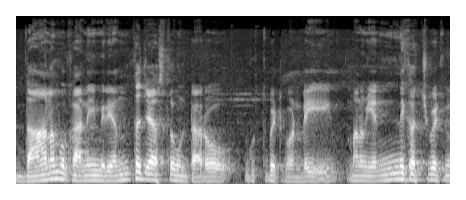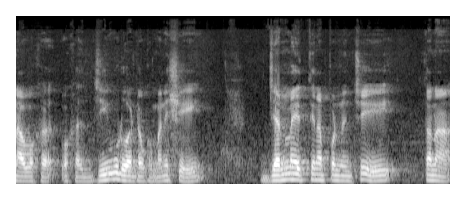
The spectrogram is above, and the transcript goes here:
దానము కానీ మీరు ఎంత చేస్తూ ఉంటారో గుర్తుపెట్టుకోండి. మనం ఎన్ని ఖర్చు పెట్టినా ఒక ఒక జీవుడు అంటే ఒక మనిషి జన్మ ఎత్తినప్పటి నుంచి తన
